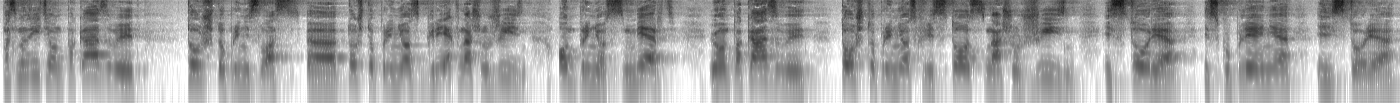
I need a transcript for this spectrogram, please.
Посмотрите, он показывает то, что, принесла, а, то, что принес грех в нашу жизнь. Он принес смерть, и он показывает то, что принес Христос в нашу жизнь. История искупления и история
